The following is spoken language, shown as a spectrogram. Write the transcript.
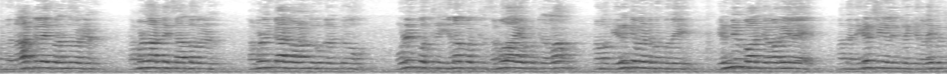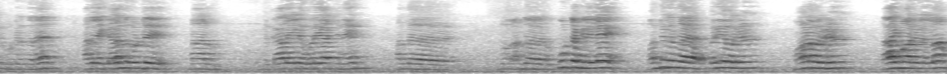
இந்த நாட்டிலே பிறந்தவர்கள் தமிழ்நாட்டை சார்ந்தவர்கள் தமிழுக்காக வாழ்ந்து கொண்டிருக்கிறோம் மொழிப்பற்று இனப்பற்று சமுதாயம் பற்றெல்லாம் நமக்கு இருக்க வேண்டும் என்பதை எண்ணி பார்க்கிற வகையிலே அந்த நிகழ்ச்சிகள் இன்றைக்கு நடைபெற்றுக் கொண்டிருந்தன. அதில் கலந்து கொண்டு நான் இந்த காலையில் உரையாற்றினேன். அந்த அந்த கூட்டங்களிலே வந்திருந்த பெரியவர்கள் மாணவர்கள் தாய்மார்கள் எல்லாம்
